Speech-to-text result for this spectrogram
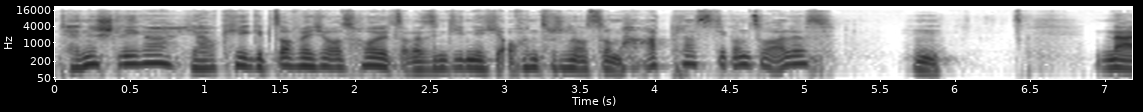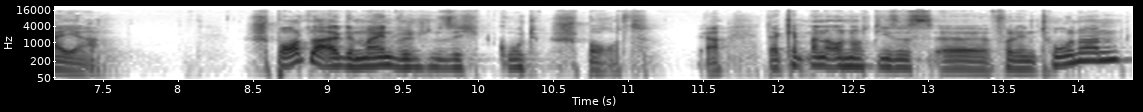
Tennisschläger? Ja, okay, gibt's auch welche aus Holz, aber sind die nicht auch inzwischen aus so einem Hartplastik und so alles? Hm. Naja. Sportler allgemein wünschen sich gut Sport. Ja, da kennt man auch noch dieses äh, von den Tonern,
